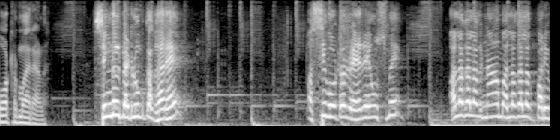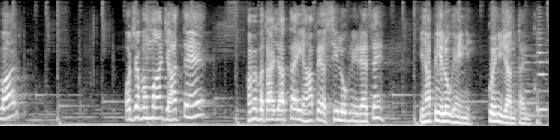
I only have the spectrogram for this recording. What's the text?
വോട്ടർമാരാണ് सिंगल बेडरूम का घर है अस्सी वोटर रह रहे हैं उसमें अलग अलग नाम अलग अलग परिवार और जब हम वहां जाते हैं हमें बताया जाता है यहां पे अस्सी लोग नहीं रहते यहां पे ये लोग हैं ही नहीं कोई नहीं जानता इनको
